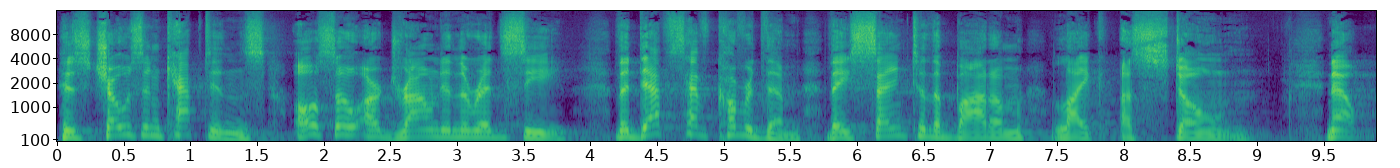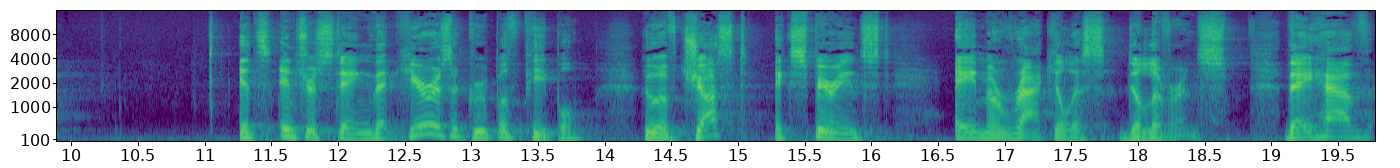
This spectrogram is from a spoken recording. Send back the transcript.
His chosen captains also are drowned in the Red Sea. The depths have covered them. They sank to the bottom like a stone. Now, it's interesting that here is a group of people who have just experienced a miraculous deliverance. They have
